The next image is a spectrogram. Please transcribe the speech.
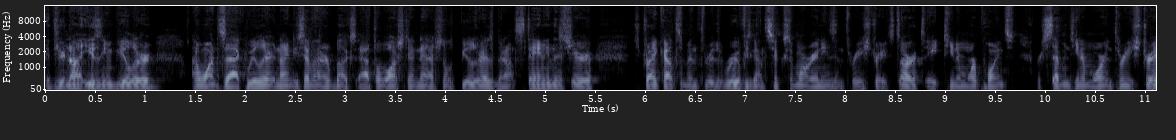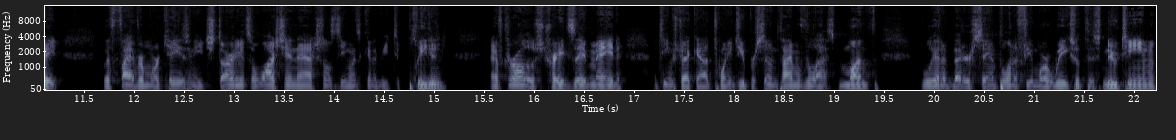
If you're not using Buehler, I want Zack Wheeler at 9,700 bucks at the Washington Nationals. Buehler has been outstanding this year. Strikeouts have been through the roof. He's gone six or more innings in three straight starts, 18 or more points, or 17 or more in three straight with five or more Ks in each start. It's a Washington Nationals team that's going to be depleted after all those trades they've made. A team striking out 22% of the time over the last month. We'll get a better sample in a few more weeks with this new team,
